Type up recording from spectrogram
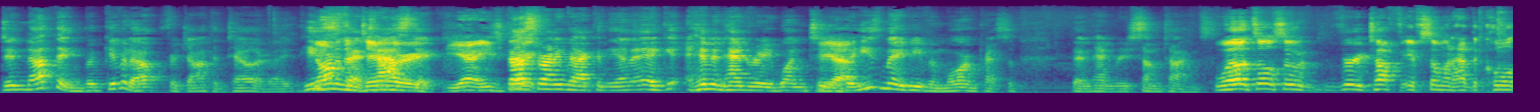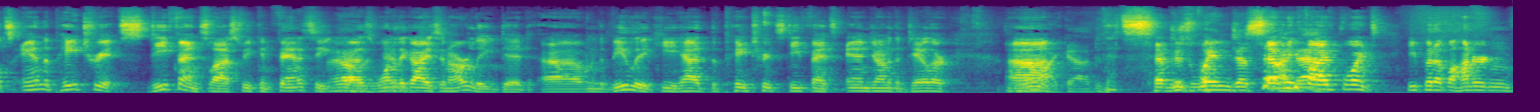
did nothing but give it up for Jonathan Taylor. Like he's Jonathan fantastic. Taylor, yeah, he's best great. running back in the end. Him and Henry won too, Yeah. but he's maybe even more impressive than Henry sometimes. Well, it's also very tough if someone had the Colts and the Patriots defense last week in fantasy, Oh, as one of the guys in our league did. Uh, one in the B League, he had the Patriots defense and Jonathan Taylor. Uh, Oh my God. That's 75, Just win just 75 that. points. He put up 100 and,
